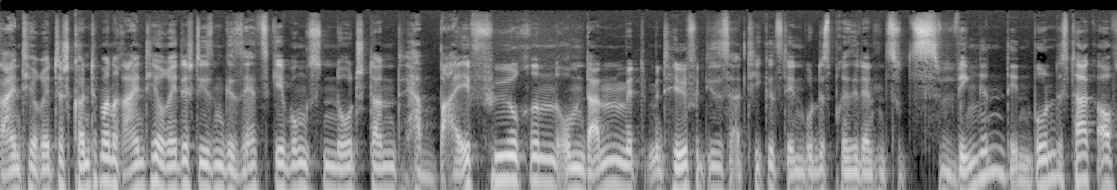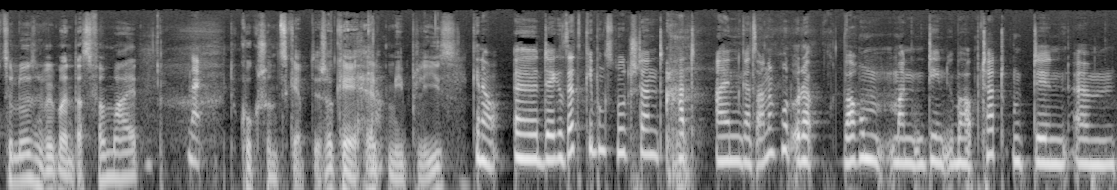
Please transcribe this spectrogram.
rein theoretisch könnte man rein theoretisch diesen Gesetzgebungsnotstand herbeiführen, um dann mit, mit Hilfe dieses Artikels den Bundespräsidenten zu zwingen, den Bundestag aufzulösen. Will man das vermeiden? Nein. Du guckst schon skeptisch. Okay, help genau. me, please. Genau. Äh, der Gesetzgebungsnotstand hat einen ganz anderen Grund oder warum man den überhaupt hat und den, ähm,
